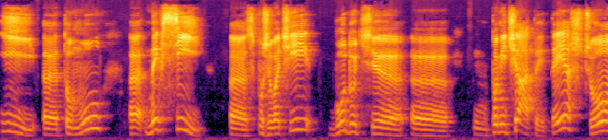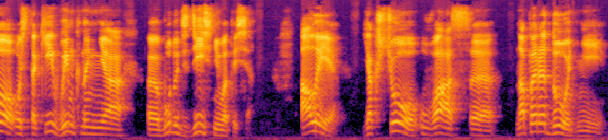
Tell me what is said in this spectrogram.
і е, тому е, не всі е, споживачі будуть е, е, помічати те, що ось такі вимкнення е, будуть здійснюватися. Але якщо у вас е, напередодні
